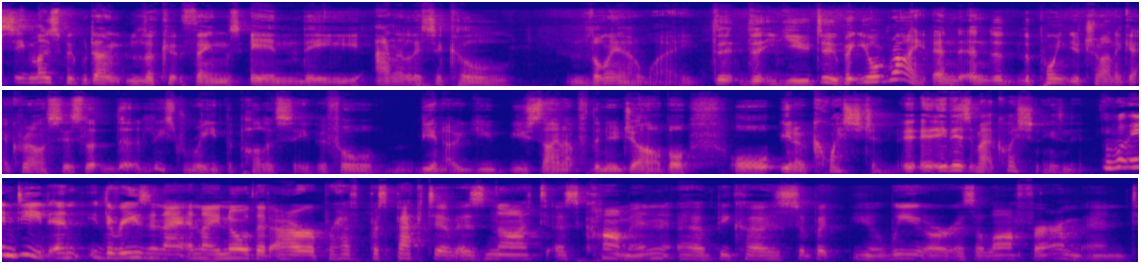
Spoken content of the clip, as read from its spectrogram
see, most people don't look at things in the analytical lawyer way that, that you do. But you're right. And, and the, the point you're trying to get across is that at least read the policy before, you know, you, you sign up for the new job or, or, you know, question. It, it is about questioning, isn't it? Well, indeed. And the reason I, and I know that our perhaps perspective is not as common uh, because, but, you know, we are as a law firm and,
